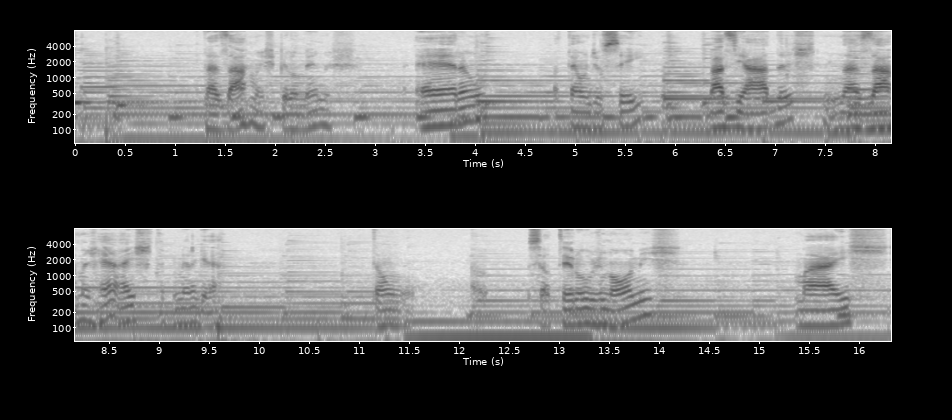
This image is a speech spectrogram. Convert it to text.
1, das armas pelo menos, eram, até onde eu sei, baseadas nas armas reais da Primeira Guerra. Então se alterou os nomes, mas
